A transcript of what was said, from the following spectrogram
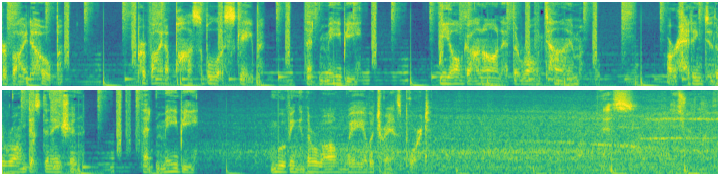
provide hope, provide a possible escape that maybe we all got on at the wrong time, are heading to the wrong destination, that maybe moving in the wrong way of a transport. This is your life.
